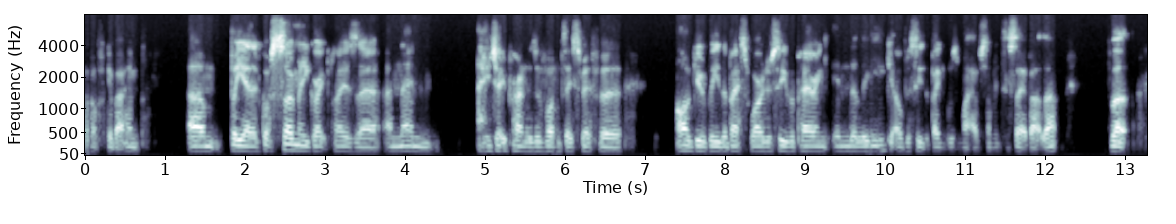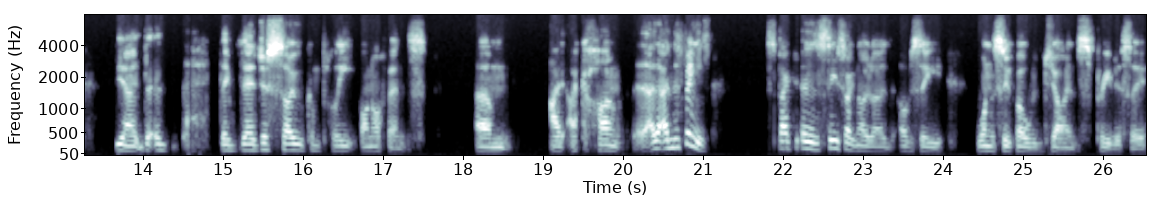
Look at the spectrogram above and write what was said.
I Can't forget about him. Um, but yeah, they've got so many great players there, and then AJ Brown and DeVonta Smith are arguably the best wide receiver pairing in the league. Obviously, the Bengals might have something to say about that, but yeah, they they're just so complete on offense. Um, I I can't, and the thing is, Steve Spagnuolo obviously won the Super Bowl with the Giants previously.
